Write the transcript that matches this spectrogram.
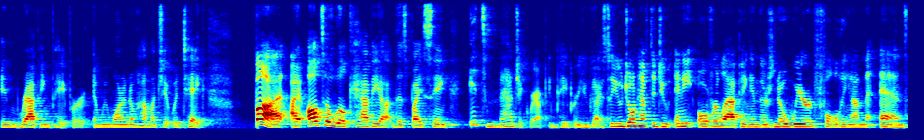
in wrapping paper and we wanna know how much it would take. But I also will caveat this by saying it's magic wrapping paper, you guys. So you don't have to do any overlapping and there's no weird folding on the ends.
